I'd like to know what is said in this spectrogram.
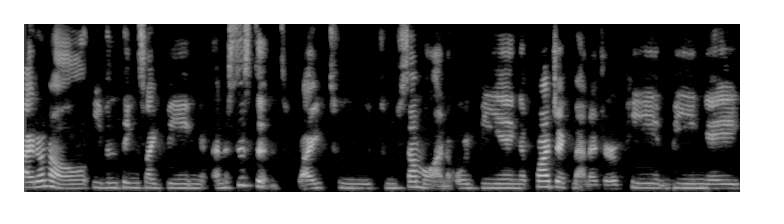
i don't know even things like being an assistant right to to someone or being a project manager being being a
